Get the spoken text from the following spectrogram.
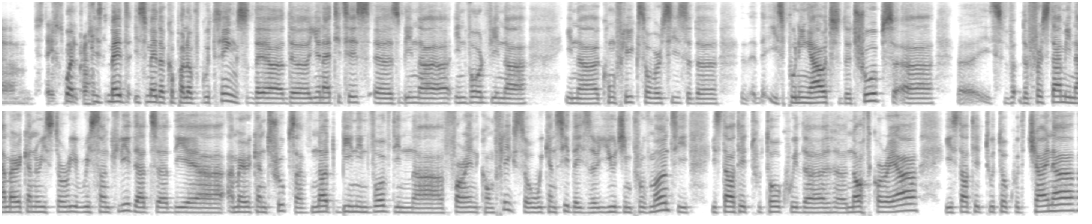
um, stays well, president. he's made he's made a couple of good things. The the United States has been uh, involved in uh, in uh, conflicts overseas. The, the, he's pulling out the troops. Uh, uh, it's the first time in American history recently that uh, the uh, American troops have not been involved in uh, foreign conflicts. So we can see there's a huge improvement. He, he started to talk with uh, North Korea. He started to talk with China.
